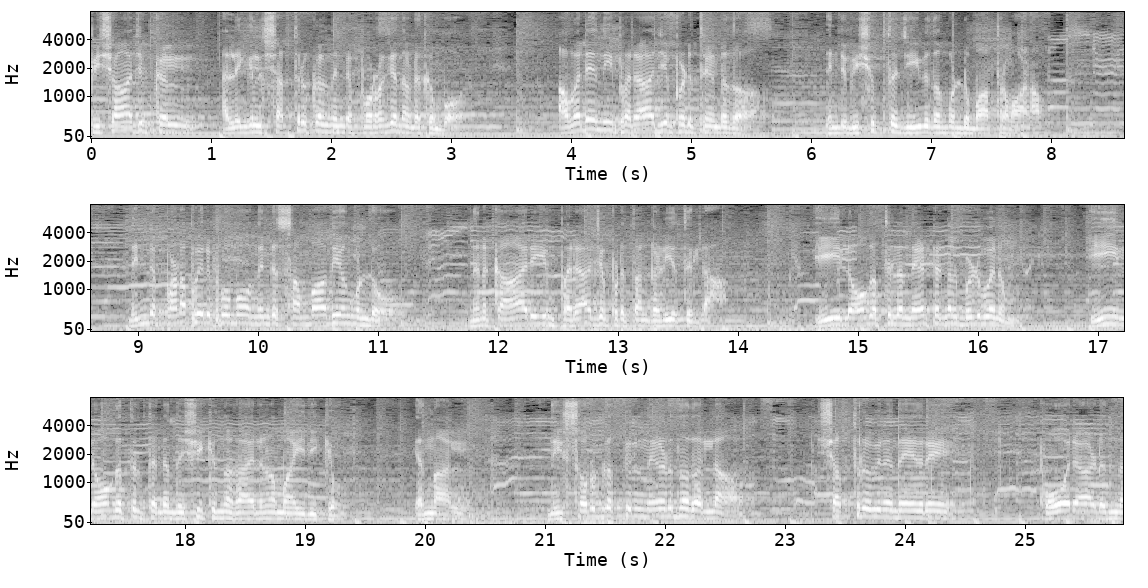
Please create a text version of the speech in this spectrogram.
പിശാചുക്കൾ അല്ലെങ്കിൽ ശത്രുക്കൾ നിന്റെ പുറകെ നടക്കുമ്പോൾ അവനെ നീ പരാജയപ്പെടുത്തേണ്ടത് നിന്റെ വിശുദ്ധ ജീവിതം കൊണ്ട് മാത്രമാണ്? നിന്റെ പണപ്പെരുപ്പമോ നിന്റെ സമ്പാദ്യം കൊണ്ടോ നിനക്ക് ആരെയും പരാജയപ്പെടുത്താൻ കഴിയത്തില്ല. ഈ ലോകത്തിലെ നേട്ടങ്ങൾ മുഴുവനും ഈ ലോകത്തിൽ തന്നെ നശിക്കുന്ന കാരണമായിരിക്കും. എന്നാൽ നീ സ്വർഗത്തിൽ നേടുന്നതെല്ലാം ശത്രുവിന് നേരെ പോരാടുന്ന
